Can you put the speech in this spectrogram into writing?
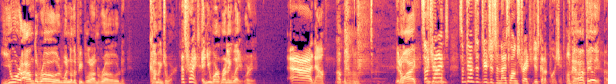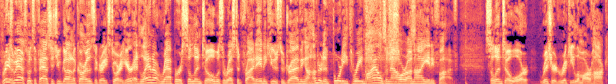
You were on the road when other people are on the road coming to work. That's right. And you weren't running late, were you? Ah, no. You know why? Sometimes, sometimes there's just a nice long stretch. You just got to push it. Okay, I feel you. I feel Reason we asked, what's the fastest you've gone in a car? This is a great story here. Atlanta rapper Silento was arrested Friday and accused of driving 143 miles an hour on I-85. Silento, or Richard Ricky Lamar Hawk,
